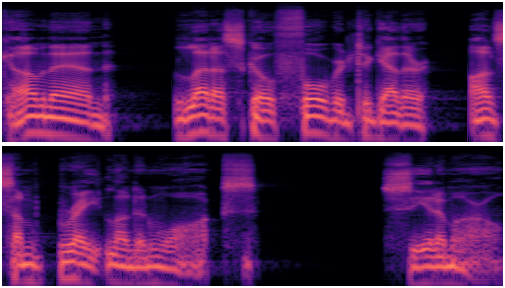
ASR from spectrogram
come then, let us go forward together on some great London walks. See you tomorrow.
